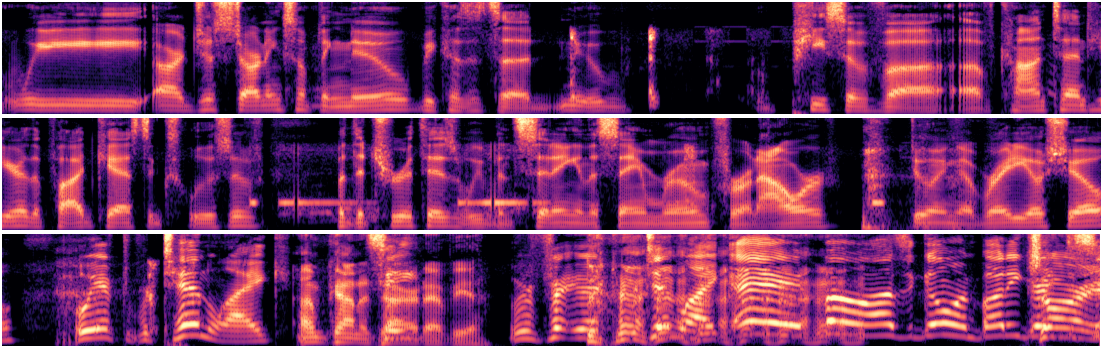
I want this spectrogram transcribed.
we are just starting something new because it's a new piece of uh, of content here, the podcast exclusive. But the truth is, we've been sitting in the same room for an hour doing a radio show. But we have to pretend like I'm kind of tired of you. we're, we have to pretend like, hey, Bo, how's it going, buddy? Great Sorry, to see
